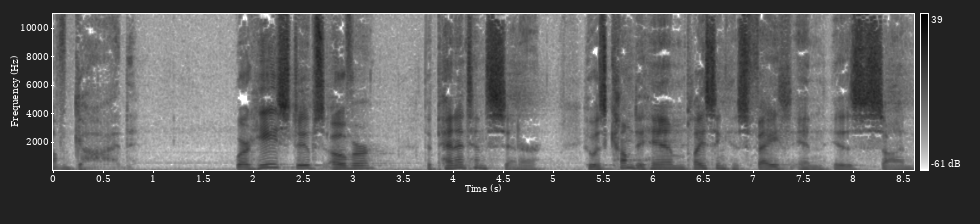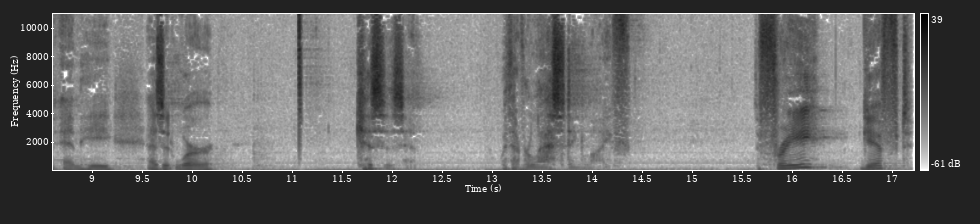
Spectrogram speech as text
of God, where He stoops over the penitent sinner who has come to Him, placing his faith in His Son, and He, as it were, kisses him with everlasting life. The free gift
